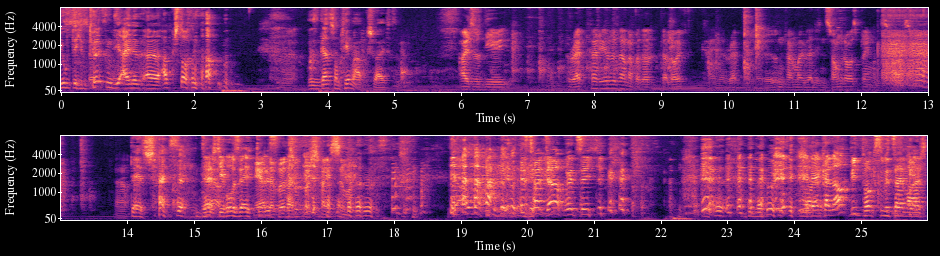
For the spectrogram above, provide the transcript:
jugendlichen Türken, die einen äh, abgestochen haben. Wir sind ganz vom Thema abgeschweift. Also die Rap-Karriere dann, aber da, da läuft keine Rap-Karriere. Irgendwann mal werde ich einen Song rausbringen und das war's. Der ist scheiße. Der ist die Hose echt Ja, der wird super scheiße, Mann. Das war da auch witzig. Er kann auch Beatboxen mit seinem Arsch.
